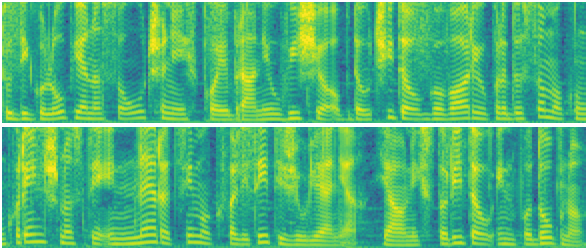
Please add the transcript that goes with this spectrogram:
Tudi golob je na soočenjih, ko je branil višjo obdavčitev, govoril predvsem o konkurenčnosti in ne recimo kvaliteti življenja, javnih storitev in podobno.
